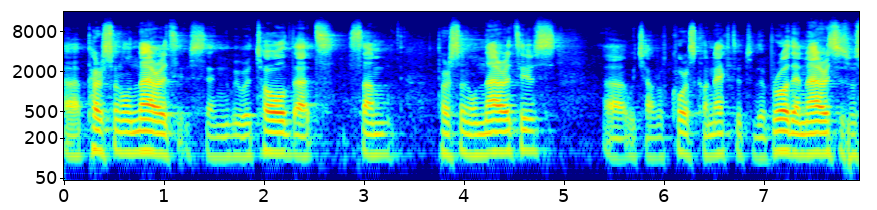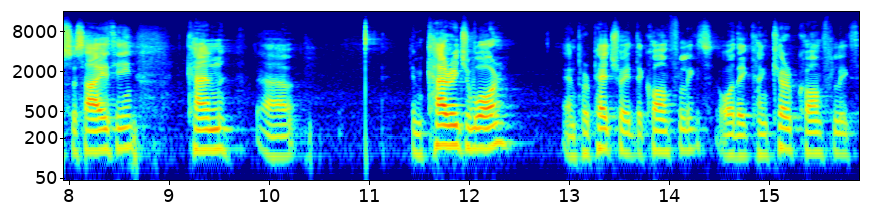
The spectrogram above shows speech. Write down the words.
uh, personal narratives, and we were told that some personal narratives, uh, which are, of course, connected to the broader narratives of society, can uh, encourage war and perpetuate the conflict, or they can curb conflict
